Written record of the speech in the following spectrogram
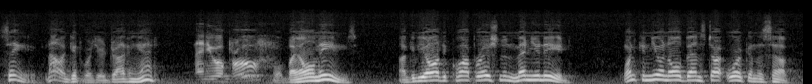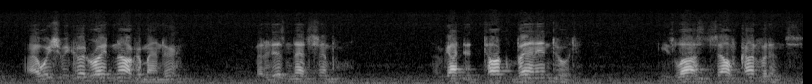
Say, now I get what you're driving at. Then you approve? Well, by all means. I'll give you all the cooperation and men you need. When can you and old Ben start working this up? I wish we could right now, Commander. But it isn't that simple. I've got to talk Ben into it. He's lost self-confidence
